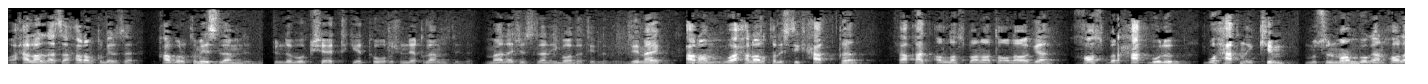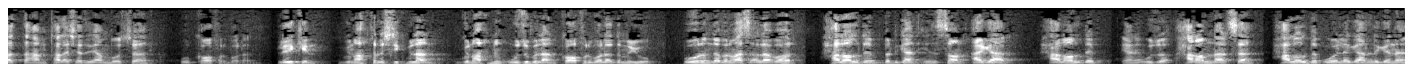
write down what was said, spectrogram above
va halol narsani harom qilib bersa qabul qilmaysizlarmi dedi. Shunda bu kishi aytdiki to'g'ri shunday qilamiz dedi. Mana shu sizlarni ibodatinglar dedi demak harom va halol qilishlik haqqi faqat alloh subhanaa taologa xos bir haq bo'lib bu haqni kim musulmon bo'lgan holatda ham talashadigan bo'lsa u kofir bo'ladi. Lekin gunoh qilishlik bilan gunohning o'zi bilan kofir bo'ladimi? Yo'q. Bu o'rinda bir masala bor. Halol deb bilgan inson agar halol deb ya'ni o'zi harom narsa halol deb o'ylaganligini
